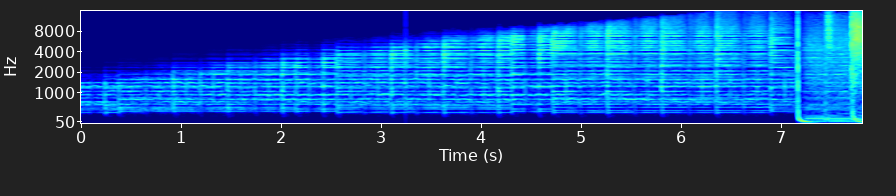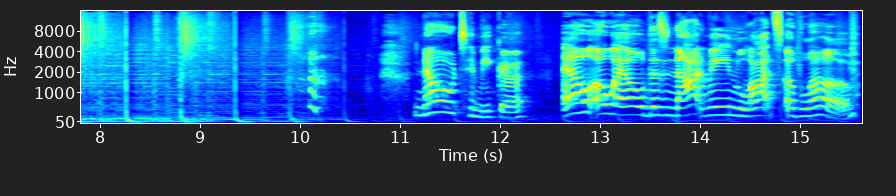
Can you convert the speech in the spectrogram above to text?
No, Tamika. LOL does not mean lots of love.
